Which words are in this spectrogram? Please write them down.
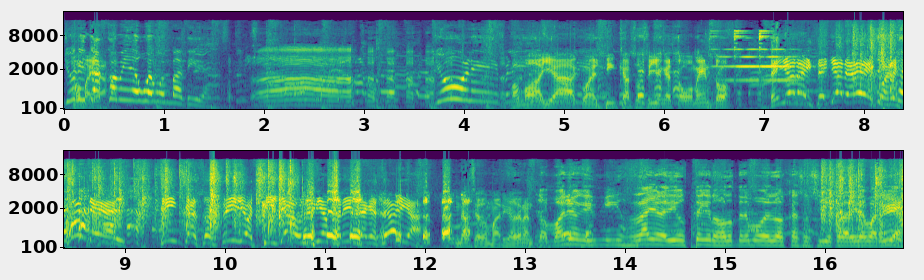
Julie, vamos ¿tú has comido huevo en batida? Ah. Julie. Vamos allá con el Team Calzoncillo en este momento. Señoras y señores, eh, corresponde el Team Calzoncillo chillao, línea amarilla que se oiga. Gracias, don Mario. Adelante. Don Mario, ¿qué, qué rayo le dio a usted que nosotros tenemos en los calzoncillos con la línea amarilla? Ey,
